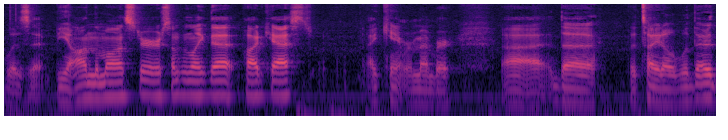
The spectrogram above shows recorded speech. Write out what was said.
was it Beyond the Monster or something like that podcast. I can't remember uh, the the title. They're-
